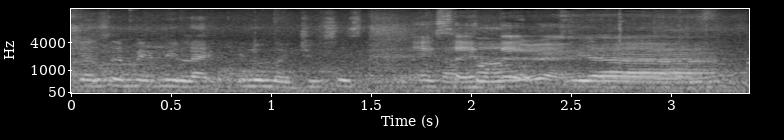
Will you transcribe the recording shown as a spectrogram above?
doesn't make me like, you know, my juices Excited, come out. right?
